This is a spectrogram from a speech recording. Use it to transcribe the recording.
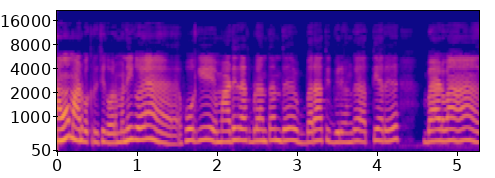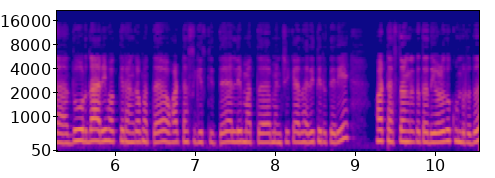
ನಾವು ಮಾಡ್ಬೇಕ್ರಿ ಅವ್ರ ಮನೆಗೆ ಹೋಗಿ ಮಾಡಿದ್ರೆ ಬಿಡ ಅಂತಂದು ಬರಾತಿದ್ವಿ ಹಂಗೆ. ಅತ್ತಿಯಾರು, ಬ್ಯಾಡವಾ, ದೂರ ದಾರಿ ಹೋಗ್ತಿರ ಹಂಗೆ ಮತ್ತೆ ಹೊಟ್ಟೆ ಸಿಗಿಸ್ತಿತ್ತೆ. ಅಲ್ಲಿ ಮತ್ತೆ ಮೆಣಸಿಕಾಯಿ ಹರಿತಿರ್ತೀರಿ. ಹೊಟ್ಟೆ ಹಸ್ತಂಗತ್ತದ ಎಳ್ದು ಕುಂದ್ರದು.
